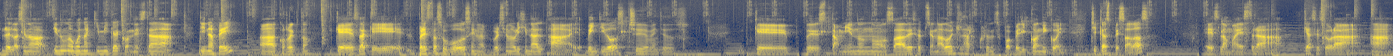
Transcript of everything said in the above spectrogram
relaciona, tiene una buena química con esta Tina Fey, Ah, correcto. que es la que presta su voz en la versión original a 22, Sí, 22. Que pues también no nos ha decepcionado. Yo la recuerdo en su papel icónico en Chicas Pesadas. Es la maestra que asesora a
